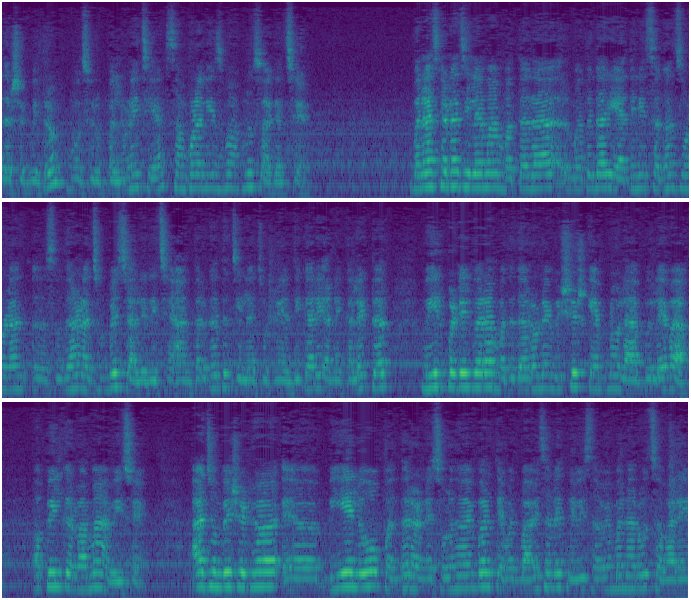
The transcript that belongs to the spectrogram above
દર્શક મિત્રો, હું સ્વરૂપ રૂપલ સંપૂર્ણ ન્યૂઝમાં આપનું સ્વાગત છે. બનાસકાંઠા જિલ્લામાં મતદાર યાદીની સઘન સુધારણા ઝુંબેશ ચાલી રહી છે. આ અંતર્ગત જિલ્લા ચૂંટણી અધિકારી અને કલેક્ટર મિહિર પટેલ દ્વારા મતદારોને વિશેષ કેમ્પનો લાભ લેવા અપીલ કરવામાં આવી છે. આ ઝુંબેશ હેઠળ બીએલઓ પંદર અને સોળ નવેમ્બર તેમજ બાવીસ અને ત્રેવીસ નવેમ્બરના રોજ સવારે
